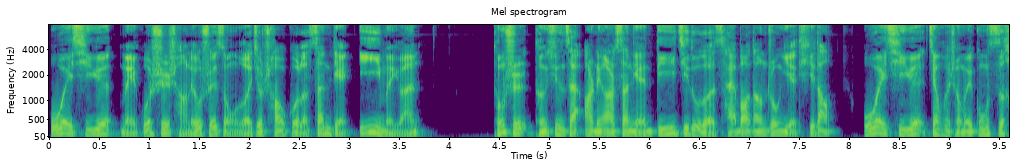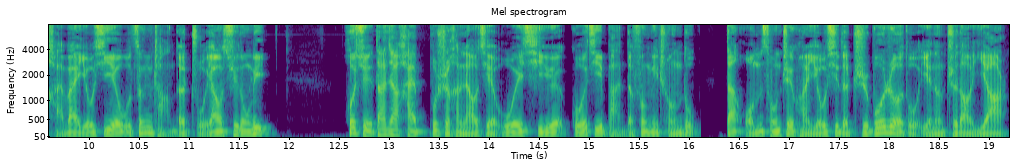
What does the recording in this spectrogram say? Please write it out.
无畏契约美国市场流水总额就超过了三点一亿美元。同时，腾讯在二零二三年第一季度的财报当中也提到，无畏契约将会成为公司海外游戏业务增长的主要驱动力。或许大家还不是很了解无畏契约国际版的风靡程度，但我们从这款游戏的直播热度也能知道一二。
